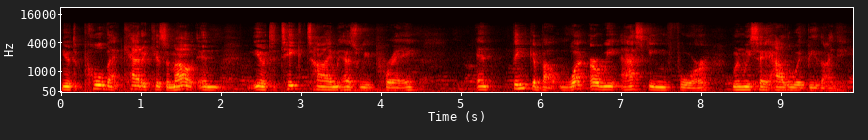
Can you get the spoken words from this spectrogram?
you know, to pull that catechism out and you know to take time as we pray and think about what are we asking for when we say hallowed be thy name.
